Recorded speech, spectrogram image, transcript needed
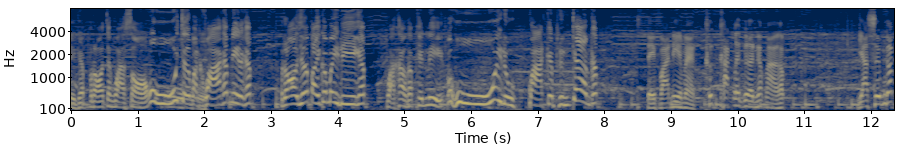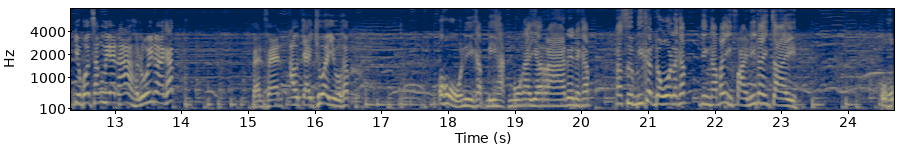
นี่ครับรอจังหวะสองโอ้โหยเจอบัดขวาครับนี่แหละครับ รอเยอะไปก็ไม่ดีครับกว่าเข้าครับเคทลี่โอ้โหยดูกวาดเกือบถึงแก้มครับสเตฟานนี่แม่คึกคักเหลือเกินครับมาครับ อย่าซึมครับอยู่บนสังเวียนอะลุยหน่อยครับ แฟนๆ เอาใจช่วยอยู่ครับ โอ้โห นี่ครับ มีหักงวงอายาราด้วยนะครับ ถ้าซึมนี้ก็โดนเลยครับ ยิ่งทำให้อีกฝ่ายนี้ได้ใจ โอ้โห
